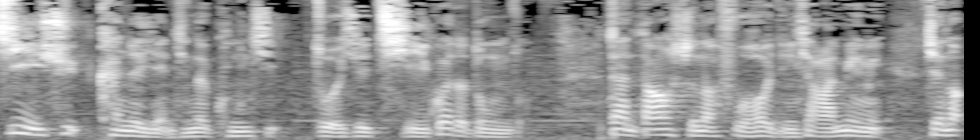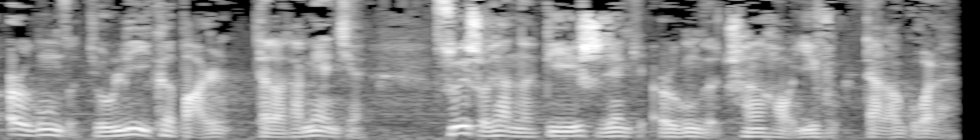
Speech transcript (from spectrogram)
继续看着眼前的空气，做一些奇怪的动作。但当时呢，富豪已经下了命令，见到二公子就立刻把人带到他面前，所以手下呢第一时间给二公子穿好衣服带了过来。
